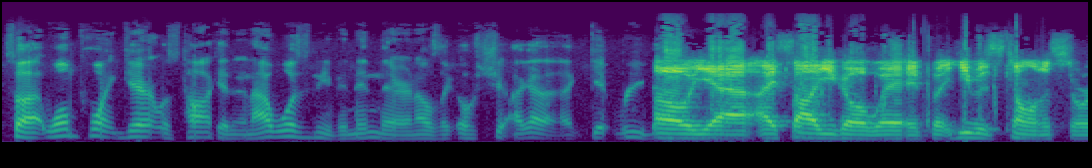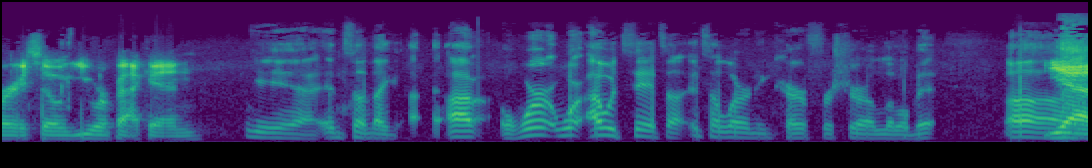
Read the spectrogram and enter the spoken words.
So at one point, Garrett was talking, and I wasn't even in there, and I was like, "Oh shit, I gotta like, get re." Oh yeah, I saw you go away, but he was telling a story, so you were back in. yeah, and so like, I, we're, we're I would say it's a it's a learning curve for sure a little bit. Uh, yeah,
